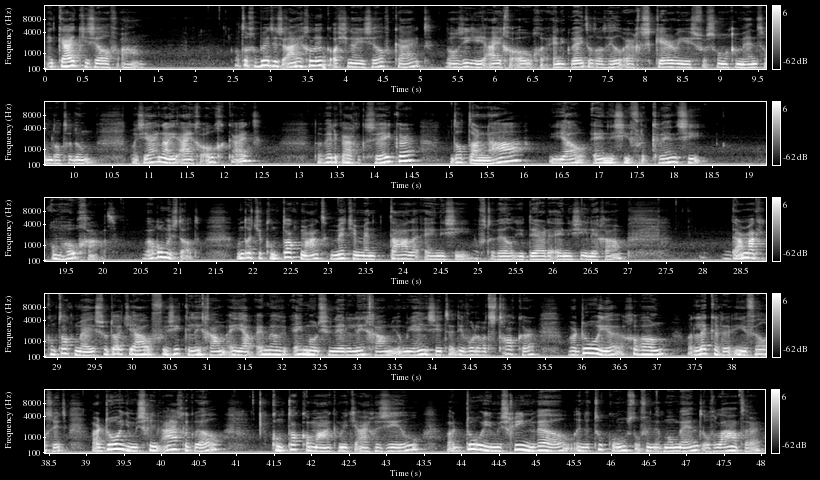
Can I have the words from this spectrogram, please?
en kijk jezelf aan. Wat er gebeurt is eigenlijk, als je naar jezelf kijkt, dan zie je je eigen ogen. En ik weet dat dat heel erg scary is voor sommige mensen om dat te doen. Maar als jij naar je eigen ogen kijkt, dan weet ik eigenlijk zeker dat daarna jouw energiefrequentie omhoog gaat. Waarom is dat? Omdat je contact maakt met je mentale energie, oftewel je derde energielichaam daar maak je contact mee, zodat jouw fysieke lichaam en jouw emotionele lichaam die om je heen zitten, die worden wat strakker, waardoor je gewoon wat lekkerder in je vel zit, waardoor je misschien eigenlijk wel contact kan maken met je eigen ziel, waardoor je misschien wel in de toekomst of in het moment of later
